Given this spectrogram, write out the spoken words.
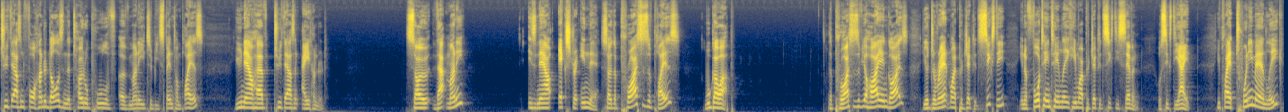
$2,400 in the total pool of, of money to be spent on players, you now have 2,800. So that money is now extra in there. So the prices of players will go up. The prices of your high end guys, your Durant might project at 60. In a 14 team league, he might project at 67 or 68. You play a 20 man league,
